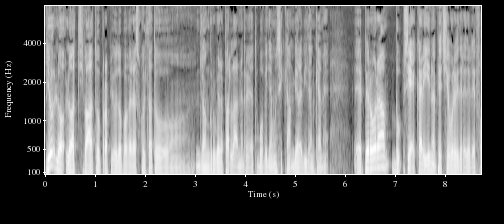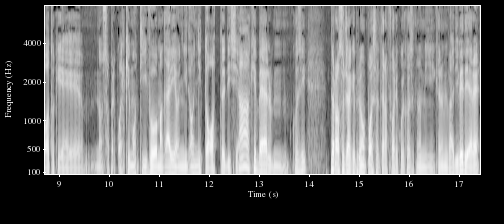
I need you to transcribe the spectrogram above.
Io l'ho, l'ho attivato proprio dopo aver ascoltato John Gruber parlarne perché ho detto boh vediamo se cambia la vita anche a me. Eh, per ora boh, sì, è carino, è piacevole vedere delle foto che non so per qualche motivo, magari ogni, ogni tot dici ah che bello, mm, così però so già che prima o poi salterà fuori qualcosa che non mi, che non mi va di vedere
